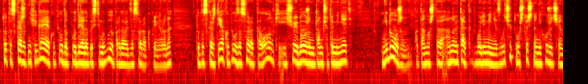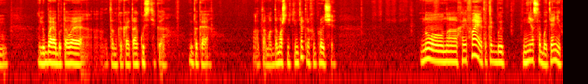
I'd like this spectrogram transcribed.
кто-то скажет, нифига, я купил, я, допустим, и буду продавать за 40, к примеру, да? Кто-то скажет, я купил за 40 колонки, еще и должен там что-то менять. Не должен, потому что оно и так более-менее звучит, уж точно не хуже, чем любая бытовая там какая-то акустика, ну такая, а там от домашних кинотеатров и прочее. Но на Hi-Fi это как бы не особо тянет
